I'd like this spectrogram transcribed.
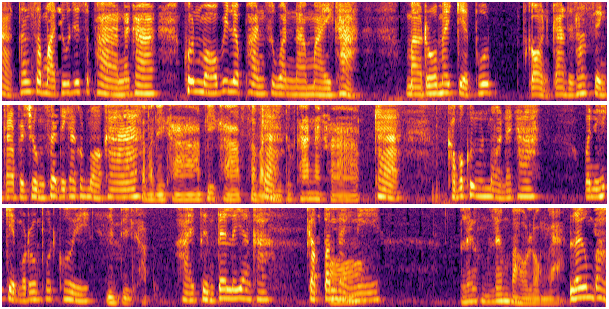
ค่ะ ท่านสมาชิกวุฒิสภานะคะ คุณหมอวิรพันธ์สุวรรณามัยค่ะ มาร่วมให้เกียรติพูดก่อนการถ่ายทอดเสียงการประชุม สวัสดีค่ะคุณหมอคะสวัสดีครับพี่ครับ สวัสดีค่ะทุกท่านนะครับ ค่ะ ขอบพระคุณคุณหมอนะคะ วันนี้ให้เกียรติมาร่วมพูดคุย ยินดีครับ หายตื่นเต้นหรือยังคะกับตำแหน่งนี้ เริ่มเริ่มเบาลงแล้ว เริ่มเบา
